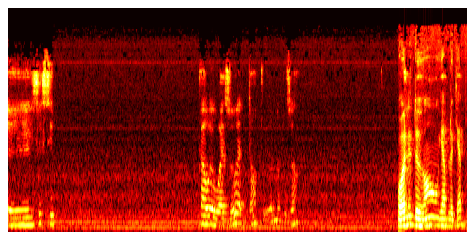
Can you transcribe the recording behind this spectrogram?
Et je sais pas où est oiseau là-dedans, tu vois, on a besoin. On va aller devant, on garde le cap.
